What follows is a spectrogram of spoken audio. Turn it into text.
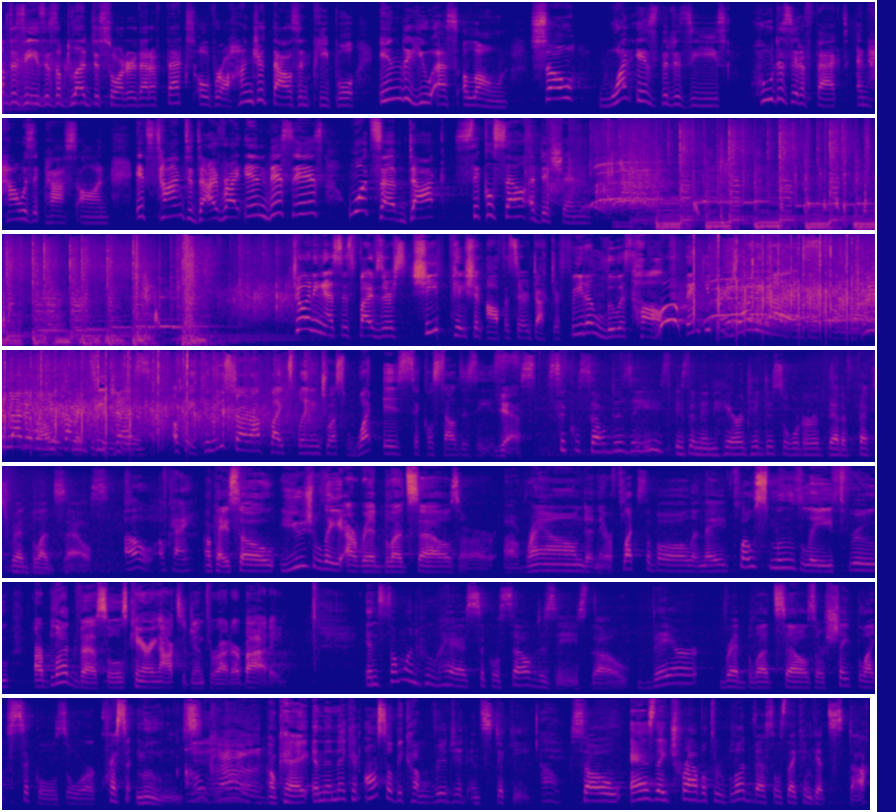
cell disease is a blood disorder that affects over 100,000 people in the U.S. alone. So, what is the disease? Who does it affect and how is it passed on? It's time to dive right in. This is What's Up, Doc? Sickle Cell Edition. Joining us is Pfizer's Chief Patient Officer, Dr. Freda Lewis Hall. Woo! Thank you for joining us. We love it when you come and teach us. Okay, can you start off by explaining to us what is sickle cell disease? Yes. Sickle cell disease is an inherited disorder that affects red blood cells. Oh, okay. Okay, so usually our red blood cells are uh, round and they're flexible and they flow smoothly through our blood vessels carrying oxygen throughout our body. In someone who has sickle cell disease, though, their red blood cells are shaped like sickles or crescent moons. Okay. Okay, and then they can also become rigid and sticky. Oh. So as they travel through blood vessels, they can get stuck,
